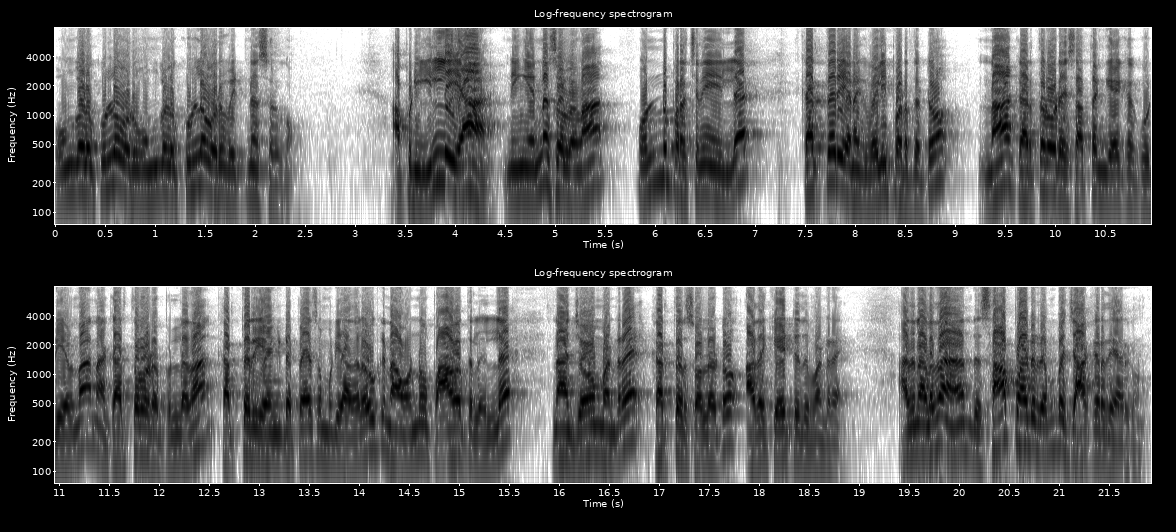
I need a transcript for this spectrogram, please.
உங்களுக்குள்ள ஒரு உங்களுக்குள்ள ஒரு விட்னஸ் இருக்கும். அப்படி இல்லையா? நீங்க என்ன சொல்லலாம்? ஒன்றும் பிரச்சனையே இல்லை. கர்த்தர் எனக்கு வெளிப்படுத்தட்டும். நான் கர்த்தருடைய சத்தம் கேட்கக்கூடியவன் தான் நான் கர்த்தரோட பிள்ளை தான். கர்த்தர் என்கிட்ட பேச முடியாத அளவுக்கு நான் ஒன்றும் பாவத்தில் இல்லை. நான் ஜெபம் பண்ணுறேன் கர்த்தர் சொல்லட்டும் அதை கேட்டு இது பண்ணுறேன் அதனால தான் இந்த சாப்பாடு ரொம்ப ஜாக்கிரதையாக இருக்கணும்.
